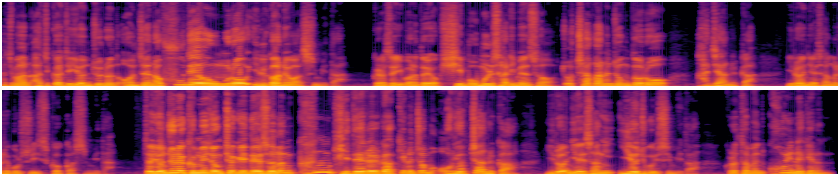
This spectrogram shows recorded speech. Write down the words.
하지만 아직까지 연준은 언제나 후대응으로 일관해 왔습니다. 그래서 이번에도 역시 몸을 사리면서 쫓아가는 정도로 가지 않을까 이런 예상을 해볼 수 있을 것 같습니다. 자, 연준의 금리 정책에 대해서는 큰 기대를 갖기는 좀 어렵지 않을까 이런 예상이 이어지고 있습니다. 그렇다면 코인에게는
